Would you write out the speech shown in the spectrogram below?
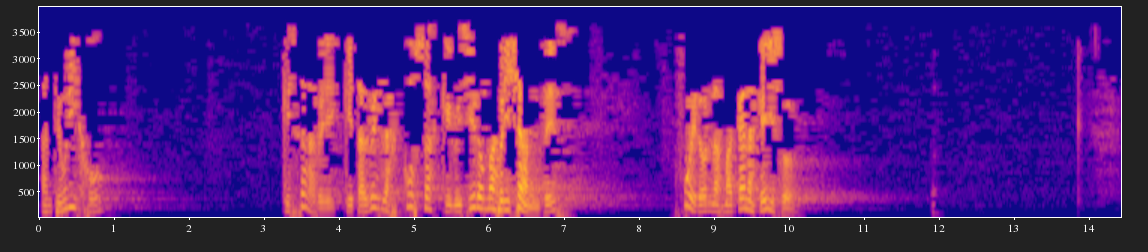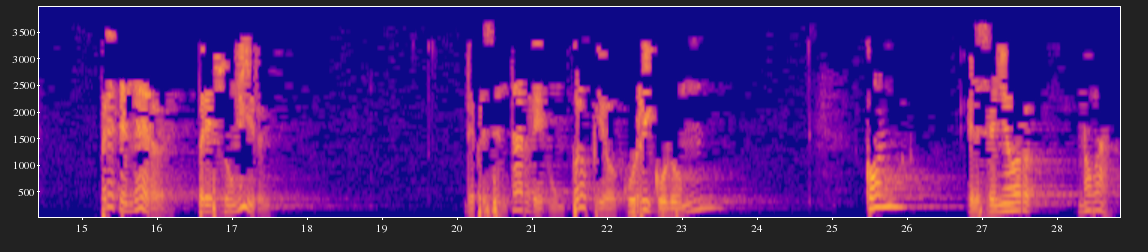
ante un hijo que sabe que tal vez las cosas que lo hicieron más brillantes fueron las macanas que hizo. Pretender, presumir de presentarle un propio currículum con el Señor no va.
